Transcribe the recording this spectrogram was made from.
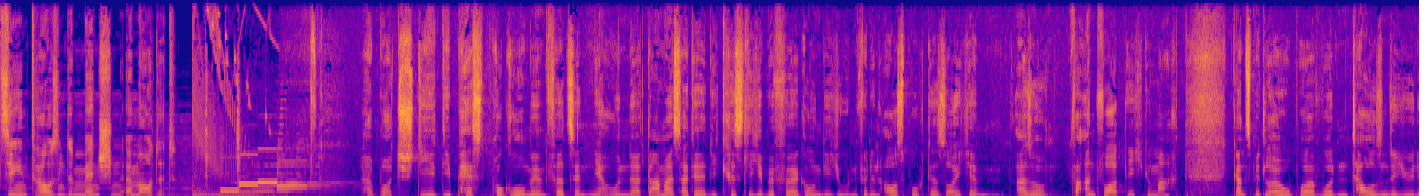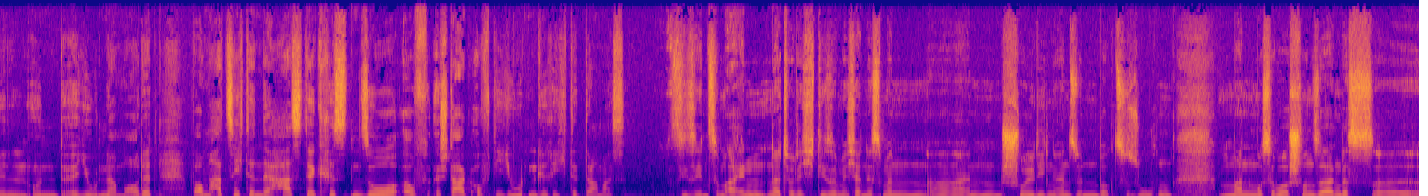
Zehntausende Menschen ermordet. Herr Botsch, die, die Pestpogrome im 14. Jahrhundert. Damals hat ja die christliche Bevölkerung die Juden für den Ausbruch der Seuche also verantwortlich gemacht. Ganz Mitteleuropa wurden tausende Jüdinnen und äh, Juden ermordet. Warum hat sich denn der Hass der Christen so auf, stark auf die Juden gerichtet damals? Sie sehen zum einen natürlich diese Mechanismen, äh, einen Schuldigen, einen Sündenbock zu suchen. Man muss aber auch schon sagen, dass, äh,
